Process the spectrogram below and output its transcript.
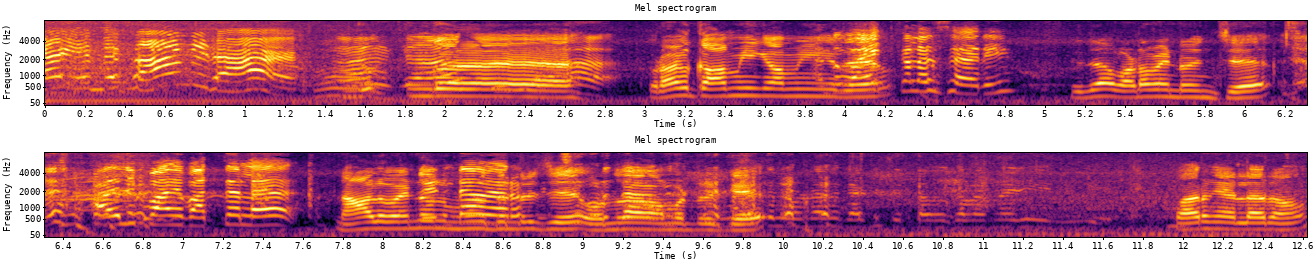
ஏய் என்ன காமிடா? ஒரு ஆள் காமி காமிங்குது ஒயிட் கலர் சாரி இதான் வடை வாங்கிட்டு வந்துச்சு. அதுல பாய் வத்தல. நாலு வாங்கிட்டு வந்து மூணு தின்றுச்சு ஒன்று தான் வாங்கிட்டு இருக்கு. பாருங்க எல்லாரும்.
